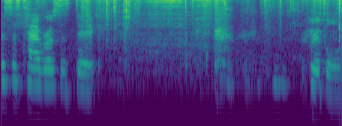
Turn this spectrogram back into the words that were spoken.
This is Tavros's dick. Crippled.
